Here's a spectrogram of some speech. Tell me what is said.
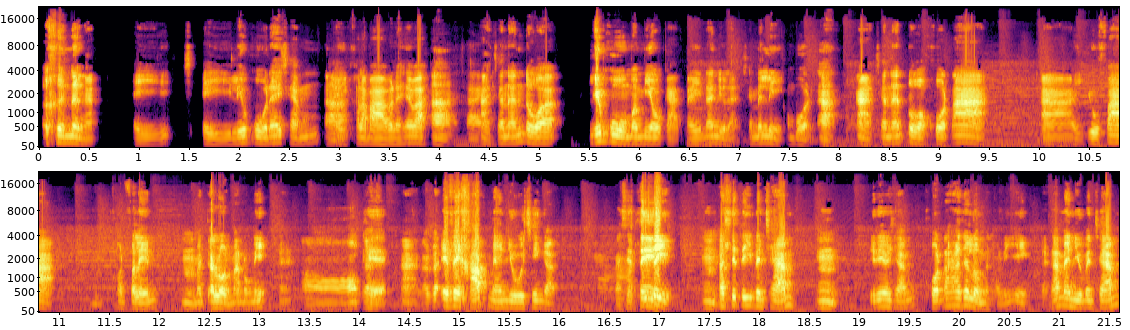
เออคืนหนึ่งอะไอไอลิเวอร์พูลได้แชมป์ไอคาราบาวไปแล้วใช่ป่ะอ่าใช่อะฉะนั้นตัวลิเวอร์พูลมันมีโอกาสไปนั่นอยู่แล้วแชมเปี้ยนลีกข้างบนอะอะฉะนั้นตัวโควต้าอ่ายูฟาอืมคอนเฟอเรนซ์อืมมันจะหล่นมาตรงนี้อะอ๋อโอเคอ่าแล้วก็เอฟเอคัพแมนยูชิงกับ Man City อืมถ้าซิตี้เป็นแชมป์อืมซิตี้เป็นแชมป์โค้ต้าจะหล่นมาแถวนี้เองแต่ถ้าแมนยูเป็นแชมป์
